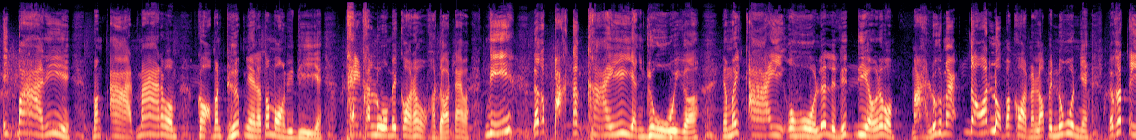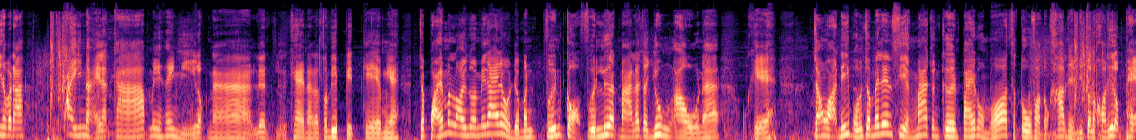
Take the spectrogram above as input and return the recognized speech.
ไอ้บ้านี่บังอาจมากนะผมเกาะมันทึบไงเราต้องมองดีๆไงแทงทะลวงไปก่อนนะผมเขาดอทได้ปะหนีแล้วก็ปัก ตะไคร้ยังอยู่อีกเหรอยังไม่ตายอีกโอ้โหเลือดเหลือนิดเดียวนะผมมาลุกขึ้นมาดอทหลบมาก่อนมันล็อกไปนู่นไงแล้วก็ตีธรรมดาไปไหนล่ะครับ ไม่ให้หนีหรอกนะเลือดเหลือแค่นั้นเราต้องรีบปิดเกมไงจะปล่อยให้มันลอยนวลไม่ได้นะผมเดี๋ยวมันฟื้นเกาะฟื้นเลือดมาแล้วจะยุ่งเอานะ โอเคจังหวะนี้ผมจะไม่เล่นเสี่ยงมากจนเกินไปผมเพราะว่าศัตรูฝั่งตรงข้ามเนี่ยมีตัวละครที่เราแพ้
